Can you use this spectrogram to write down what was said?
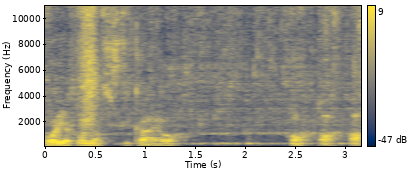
Ой, як вона стікає. О. О, о, о.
